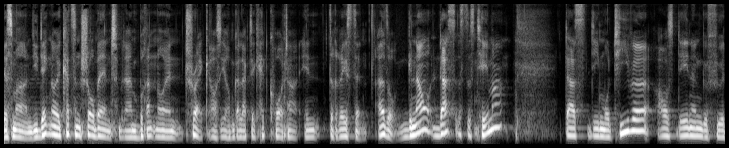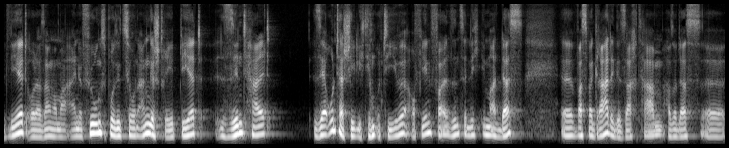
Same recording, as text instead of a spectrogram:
Yes, man. Die denkneue Katzen-Show-Band mit einem brandneuen Track aus ihrem Galactic Headquarter in Dresden. Also, genau das ist das Thema, dass die Motive, aus denen geführt wird, oder sagen wir mal, eine Führungsposition angestrebt wird, sind halt sehr unterschiedlich, die Motive. Auf jeden Fall sind sie nicht immer das, äh, was wir gerade gesagt haben, also dass äh,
